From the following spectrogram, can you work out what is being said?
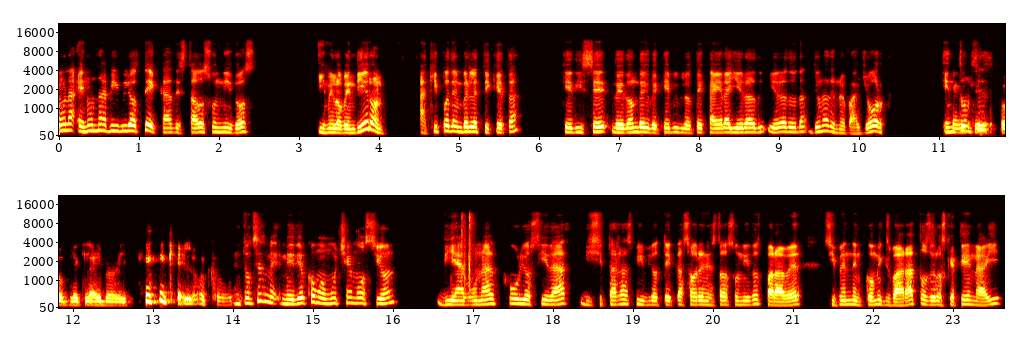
una, en una biblioteca de Estados Unidos y me lo vendieron. Aquí pueden ver la etiqueta que dice de dónde, de qué biblioteca era y era, de, una, de, Nueva York. Entonces, Public Library. qué loco. Entonces me, me, dio como mucha emoción, diagonal curiosidad, visitar las bibliotecas ahora en Estados Unidos para ver si venden cómics baratos de los que tienen ahí.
